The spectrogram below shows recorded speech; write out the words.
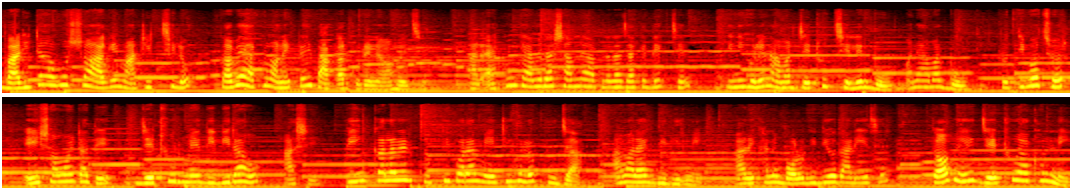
বাড়িটা অবশ্য আগে মাটির ছিল, তবে এখন অনেকটাই পাকার করে নেওয়া হয়েছে। আর এখন ক্যামেরার সামনে আপনারা যাকে দেখছেন, তিনি হলেন আমার জেঠুর ছেলের বউ মানে আমার বৌদি। প্রতি বছর এই সময়টাতে জেঠুর মেয়ে দিদিরাও আসে। পিঙ্ক কালারের কুর্তি পরা মেয়েটি হলো পূজা, আমার এক দিদির মেয়ে। আর এখানে বড় দিদিও দাঁড়িয়েছেন। তবে জেঠু এখন নেই।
